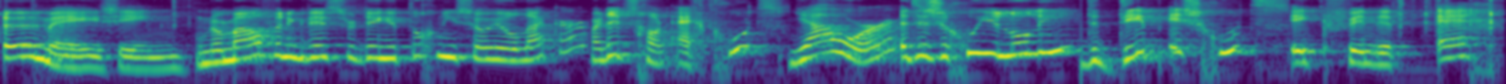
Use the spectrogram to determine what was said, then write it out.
amazing. Normaal vind ik dit soort dingen toch niet zo heel lekker. Maar dit is gewoon echt goed. Ja hoor, het is een goede lolly. De dip is goed. Ik vind dit echt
